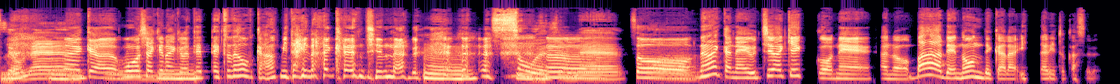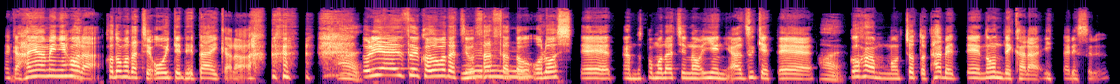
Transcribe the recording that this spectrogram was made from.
すよね。ねなんか、申し訳ないから、て手伝おうか？みたいな感じになる。うん。そうですよねうん。そう。はいなんかね、うちは結構ね、あの、バーで飲んでから行ったりとかする。なんか早めにほら、子供たち置いて出たいから、はい。とりあえず子供たちをさっさと降ろして、あの、友達の家に預けて、はい。ご飯もちょっと食べて飲んでから行ったりする。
